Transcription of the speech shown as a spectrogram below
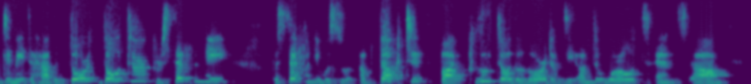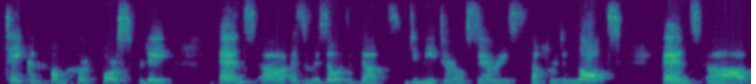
Demeter had a daughter, Persephone. Persephone was abducted by Pluto, the lord of the underworld, and um, taken from her forcefully. And uh, as a result of that, Demeter or Ceres suffered a lot. And uh,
